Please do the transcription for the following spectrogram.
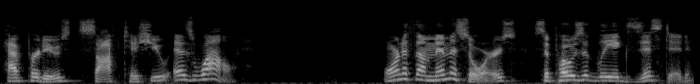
have produced soft tissue as well. Ornithomimosaurs supposedly existed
